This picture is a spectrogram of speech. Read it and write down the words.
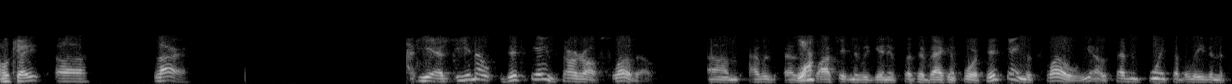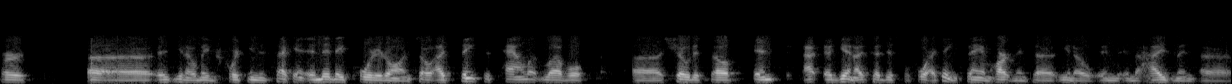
Okay, uh, Larry. Yeah, you know, this game started off slow though. Um, I was I was yeah. watching in the beginning, flipping back and forth. This game was slow. You know, seven points I believe in the first, uh, you know, maybe 14 in the second, and then they poured it on. So I think the talent level uh, showed itself. And I, again, I said this before. I think Sam Hartman, uh, you know, in, in the Heisman uh,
